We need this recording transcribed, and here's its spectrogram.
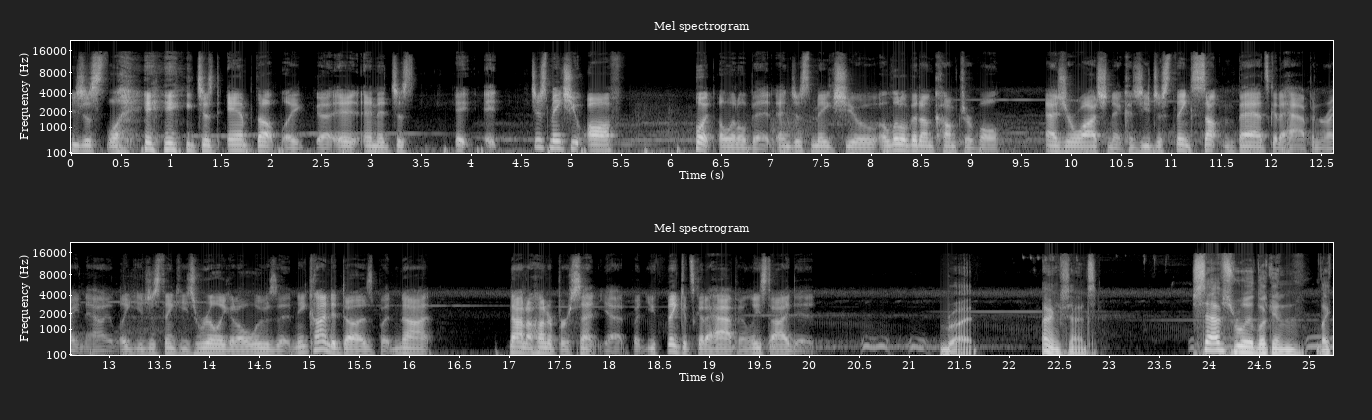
he's just like just amped up. Like uh, it, and it just it, it just makes you off put a little bit and just makes you a little bit uncomfortable as you're watching it because you just think something bad's gonna happen right now like you just think he's really gonna lose it and he kind of does but not not 100% yet but you think it's gonna happen at least i did Right. That makes sense. Steph's really looking like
